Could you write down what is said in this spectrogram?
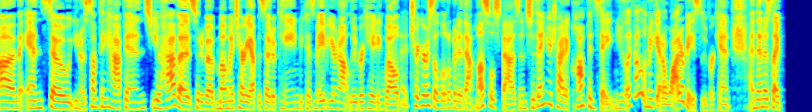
Um, and so, you know, something happens, you have a sort of a momentary episode of pain because maybe you're not lubricating well. It triggers a little bit of that muscle spasm. So then you try to compensate and you're like, oh, let me get a water based lubricant. And then it's like,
